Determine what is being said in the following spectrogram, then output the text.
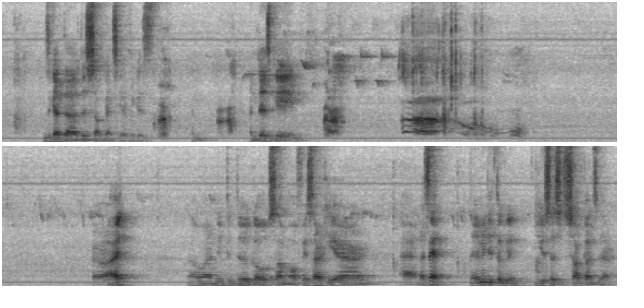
Let's get the the shotguns here because in, in this game, all right. Now I need to do go some officer here, and that's it. Then we need to use the shotguns there.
